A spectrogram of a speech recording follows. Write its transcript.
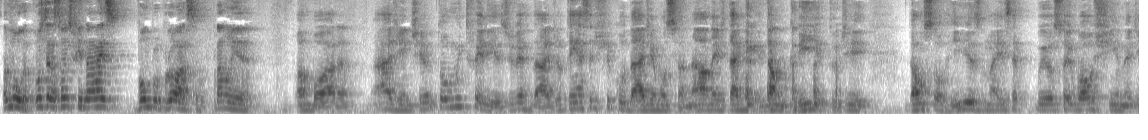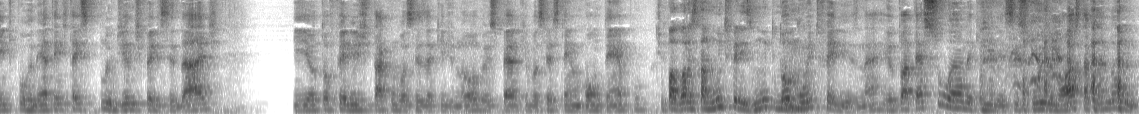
Samuca, considerações finais, vamos pro próximo, para amanhã. Vambora. Ah, gente, eu estou muito feliz, de verdade. Eu tenho essa dificuldade emocional, né, de dar, dar um grito, de dar um sorriso, mas é, eu sou igual o China. A gente por dentro, a gente está explodindo de felicidade. E eu tô feliz de estar com vocês aqui de novo. Eu espero que vocês tenham um bom tempo. Tipo, agora você tá muito feliz, muito, Tô muito. muito feliz, né? Eu tô até suando aqui nesse estúdio nosso, tá tendo um,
